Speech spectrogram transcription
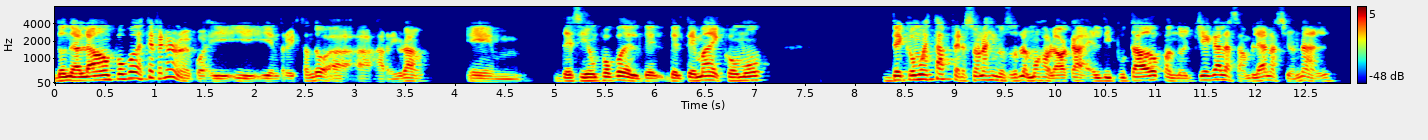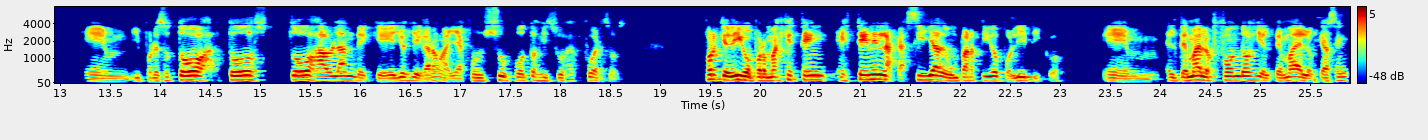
donde hablaba un poco de este fenómeno, pues, y, y, y entrevistando a, a, Harry Brown, eh, decía un poco del, del, del tema de cómo de cómo estas personas, y nosotros lo hemos hablado acá, el diputado cuando llega a la Asamblea Nacional, eh, y por eso todos, todos todos hablan de que ellos llegaron allá con sus votos y sus esfuerzos. Porque digo, por más que estén, estén en la casilla de un partido político, eh, el tema de los fondos y el tema de lo que hacen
